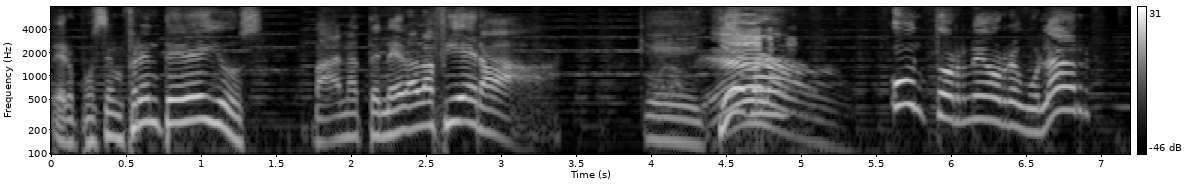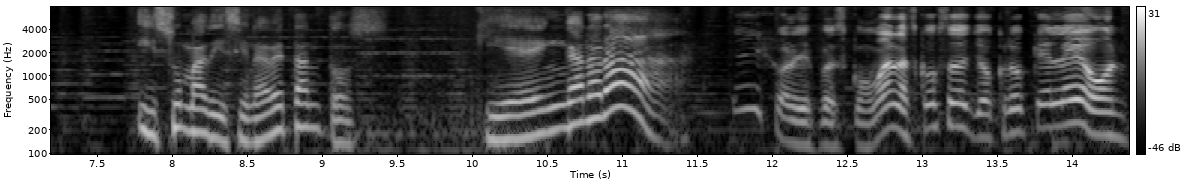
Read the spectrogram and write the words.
Pero pues enfrente de ellos van a tener a la Fiera, que lleva un torneo regular y suma 19 tantos. ¿Quién ganará? Híjole, pues como van las cosas, yo creo que León.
